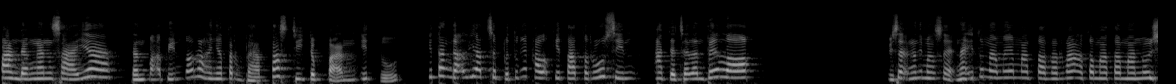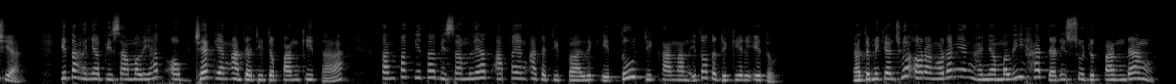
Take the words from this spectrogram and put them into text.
pandangan saya dan Pak Bintoro hanya terbatas di depan itu, kita nggak lihat sebetulnya kalau kita terusin ada jalan belok. Bisa ngerti mas saya? Nah itu namanya mata normal atau mata manusia. Kita hanya bisa melihat objek yang ada di depan kita, tanpa kita bisa melihat apa yang ada di balik itu, di kanan itu atau di kiri itu. Nah demikian juga orang-orang yang hanya melihat dari sudut pandang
